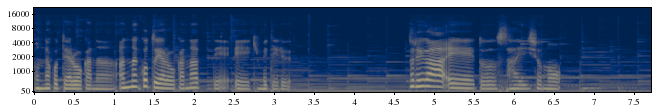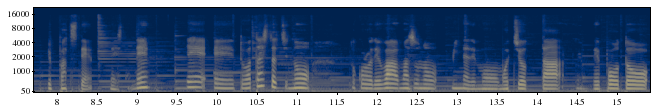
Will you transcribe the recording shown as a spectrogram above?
こんなことやろうかな、あんなことやろうかなって、えー、決めてるそれが、えっ、ー、と、最初の出発点でしたね。で、えっ、ー、と、私たちのところでは、まあ、その、みんなでも持ち寄ったレポートを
